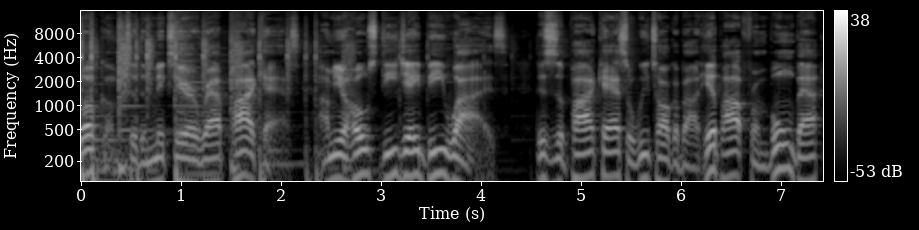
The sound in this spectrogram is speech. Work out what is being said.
Welcome to the Mix Era Rap Podcast. I'm your host, DJ B Wise. This is a podcast where we talk about hip hop from boom bap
